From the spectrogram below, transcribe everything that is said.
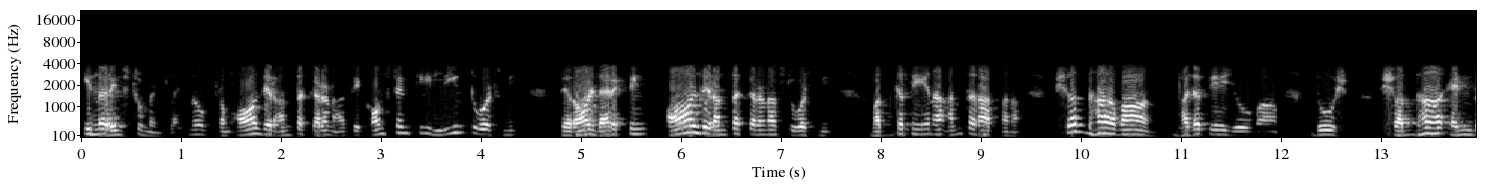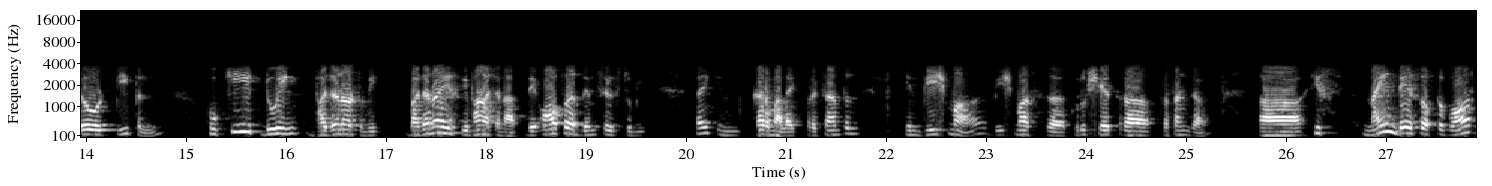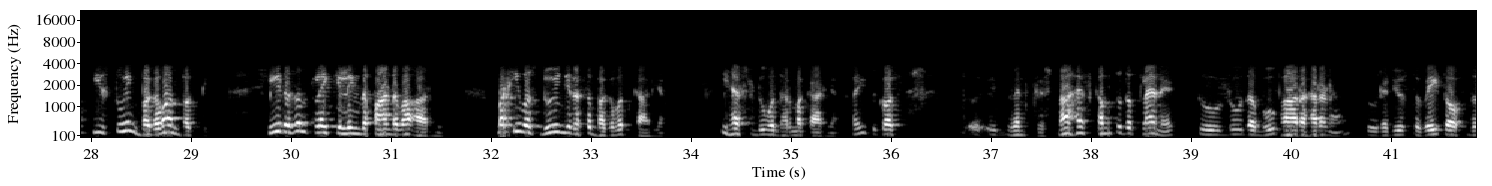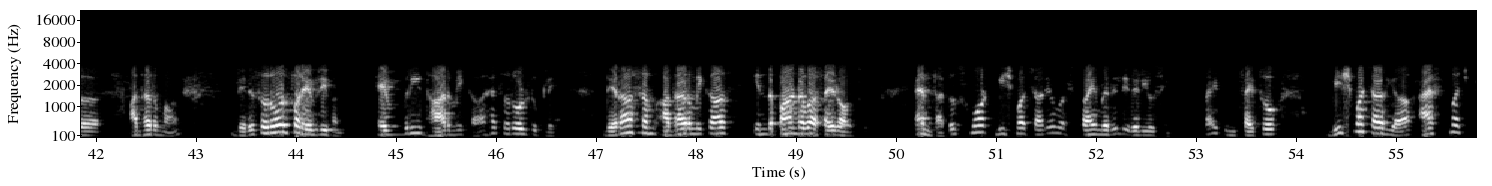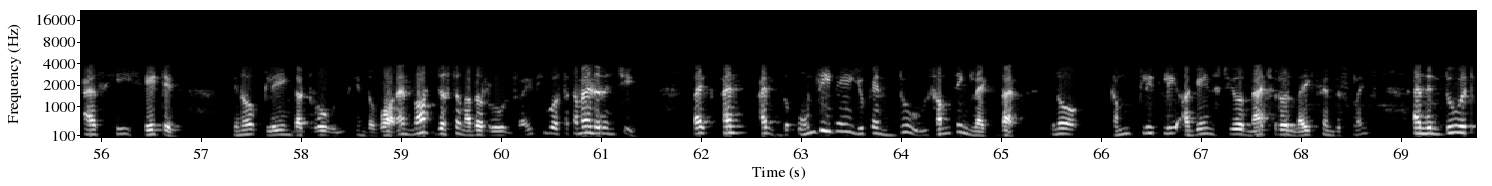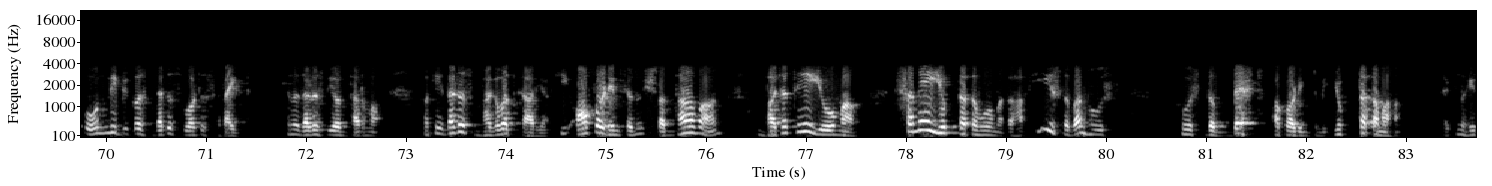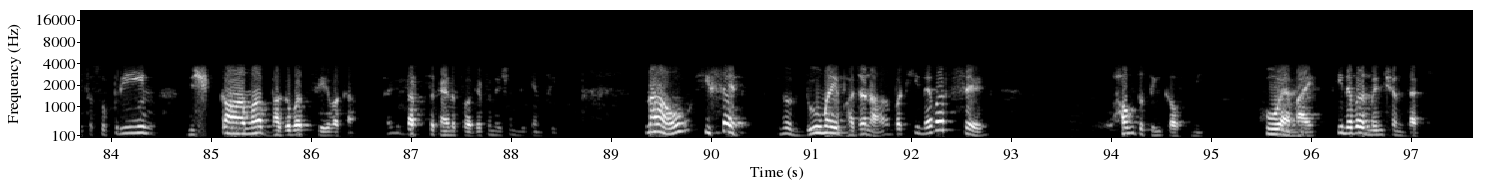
inner instruments, like know, from all their antakarana, they constantly lean towards me. They're all directing all their antakaranas towards me. Madgatena antaratmana. Shraddhavan bhajate yoma. Those Shraddha endowed people who keep doing bhajana to me. Bhajana is vibhajana. They offer themselves to me. Like in karma, like for example, in Bhishma, Bhishma's uh, Kurukshetra Prasanga, uh, his nine days of the war, he is doing Bhagavan Bhakti. He doesn't like killing the Pandava army, but he was doing it as a Bhagavad Karya. He has to do a Dharma Karya, right? Because when Krishna has come to the planet to do the Bhubhara Harana, to reduce the weight of the Adharma, there is a role for everyone. Every Dharmika has a role to play. There are some Adharmikas in the Pandava side also. And that is what Bhishmacharya was primarily reducing, right? Inside. So Bhishmacharya, as much as he hated, you know, playing that role in the war, and not just another role, right? He was the commander in chief, right? And and the only way you can do something like that, you know, completely against your natural likes and dislikes, and then do it only because that is what is right. You know, that is your dharma. Okay, that is Bhagavad Karya. He offered himself, Shraddhavan bhajate yoma same yuktatamo mataha. He is the one who's who's the best according to me. Yuktatamaha. Like, you know, he's a supreme Nishkama Bhagavad Sevaka. Right? That's the kind of a definition you can see. Now, he said, you know, do my bhajana, but he never said how to think of me. Who am hmm. I? He never mentioned that.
